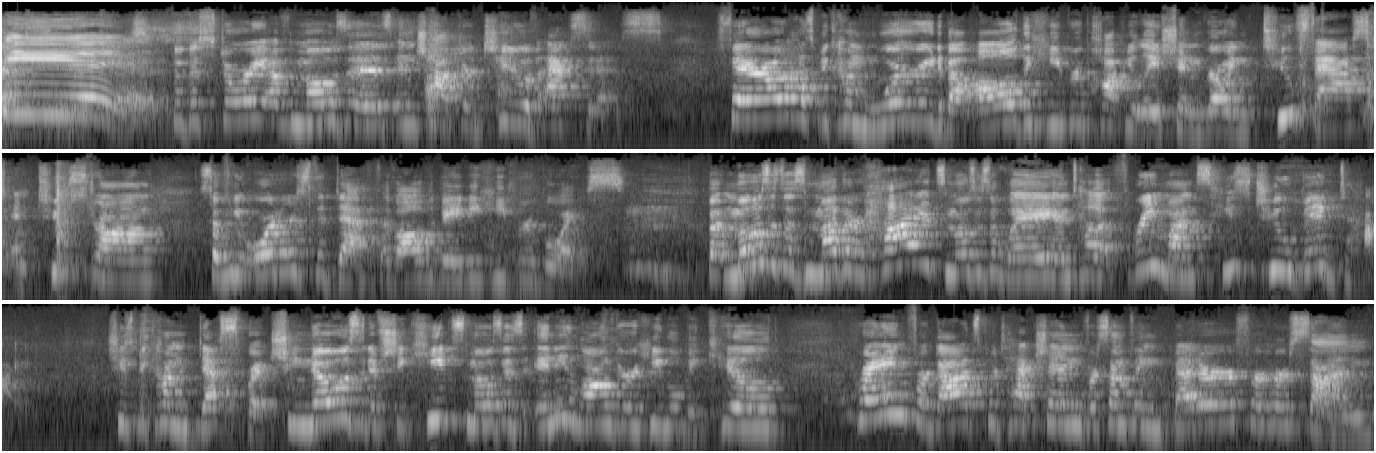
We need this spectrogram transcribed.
he is. through the story of Moses in chapter 2 of Exodus. Pharaoh has become worried about all the Hebrew population growing too fast and too strong, so he orders the death of all the baby Hebrew boys. But Moses' mother hides Moses away until at three months he's too big to hide. She's become desperate. She knows that if she keeps Moses any longer, he will be killed. Praying for God's protection for something better for her son,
